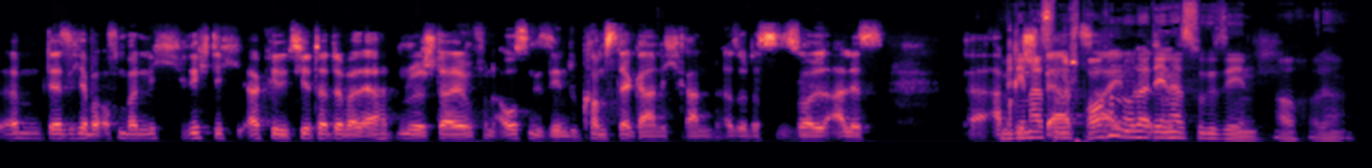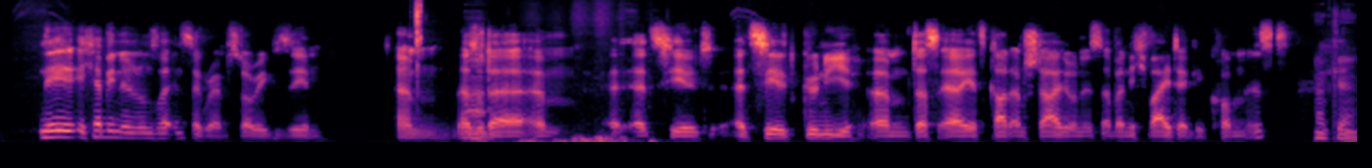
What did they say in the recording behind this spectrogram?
ähm, der sich aber offenbar nicht richtig akkreditiert hatte, weil er hat nur das Stadion von außen gesehen. Du kommst da gar nicht ran. Also das soll alles äh, Mit dem hast du gesprochen sein. oder also, den hast du gesehen auch, oder? Nee, ich habe ihn in unserer Instagram-Story gesehen. Ähm, also ah. da ähm, erzählt, erzählt Günni, ähm, dass er jetzt gerade am Stadion ist, aber nicht weitergekommen ist. Okay.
